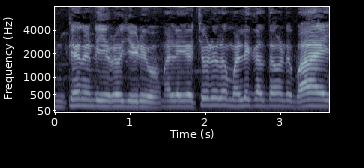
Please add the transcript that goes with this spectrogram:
ఇంతేనండి ఈ రోజు వీడియో. మళ్ళీ వచ్చే వీడియోలో మళ్ళీ కలుద్దామండి. బాయ్.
